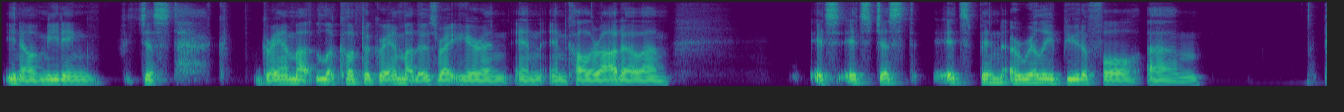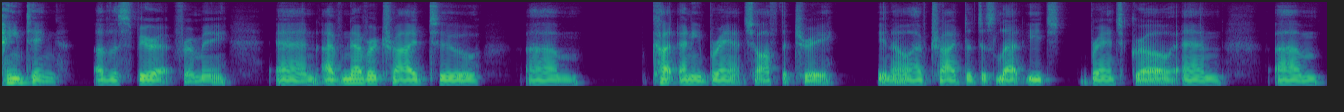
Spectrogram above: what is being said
you know, meeting just grandma Lakota grandmothers right here in in in Colorado. Um, it's it's just it's been a really beautiful um, painting of the spirit for me, and I've never tried to um, cut any branch off the tree. You know, I've tried to just let each branch grow and. Um,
